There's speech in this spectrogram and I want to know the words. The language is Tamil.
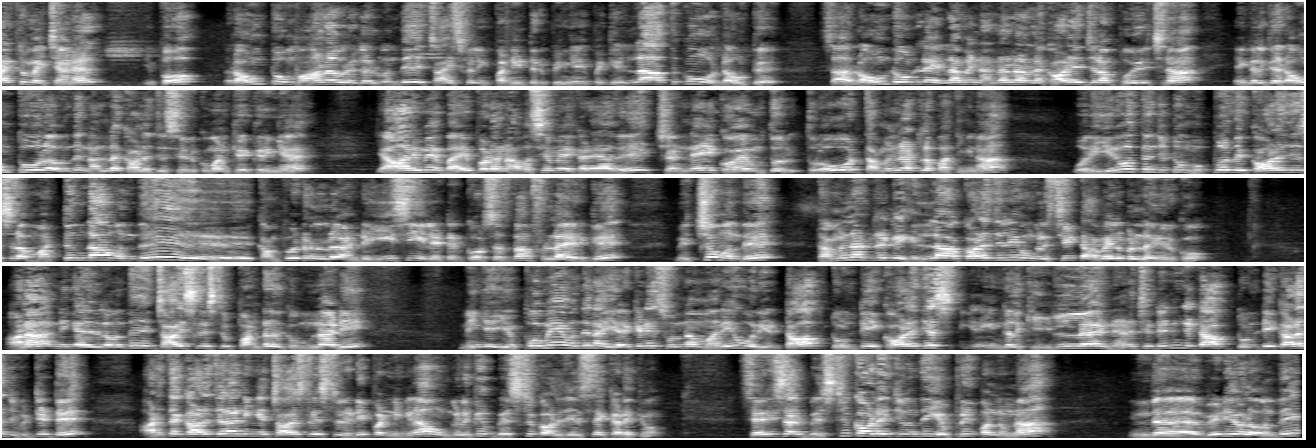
பேக் டு மை சேனல் இப்போ ரவுண்ட் டூ மாணவர்கள் வந்து சாய்ஸ் ஃபில்லிங் பண்ணிட்டு இருப்பீங்க. இப்போ எல்லாத்துக்கும் ஒரு டவுட்டு சார் ரவுண்ட் ஒன்ல எல்லாமே நல்ல நல்ல காலேஜ்லாம் போயிருச்சுன்னா எங்களுக்கு ரவுண்ட் டூவில் வந்து நல்ல காலேஜஸ் இருக்குமான்னு கேட்குறீங்க யாருமே பயப்படன்னு அவசியமே கிடையாது. சென்னை கோயம்புத்தூர் த்ரூ தமிழ்நாட்டில் பார்த்தீங்கன்னா ஒரு இருபத்தஞ்சு டு முப்பது காலேஜஸில் மட்டும்தான் வந்து கம்ப்யூட்டரில் அண்ட் ஈஸி ரிலேட்டட் கோர்சஸ் தான் ஃபுல்லாக இருக்குது மிச்சம் வந்து தமிழ்நாட்டில் இருக்க எல்லா காலேஜ்லேயும் உங்களுக்கு சீட் அவைலபிளில் இருக்கும். ஆனால் நீங்கள் இதில் வந்து சாய்ஸ் லிஸ்ட் பண்ணுறதுக்கு முன்னாடி நீங்கள் எப்போவுமே வந்து நான் ஏற்கனவே சொன்ன மாதிரி ஒரு டாப் டுவெண்ட்டி காலேஜஸ் எங்களுக்கு இல்லை நினச்சிட்டு நீங்கள் டாப் டுவெண்ட்டி காலேஜ் விட்டுட்டு அடுத்த காலேஜெலாம் நீங்கள் சாய்ஸ் லிஸ்ட் ரெடி பண்ணிங்கன்னா உங்களுக்கு பெஸ்ட் காலேஜஸே கிடைக்கும். சரி சார் பெஸ்ட் காலேஜ் வந்து எப்படி பண்ணோம்னா இந்த வீடியோவில் வந்து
